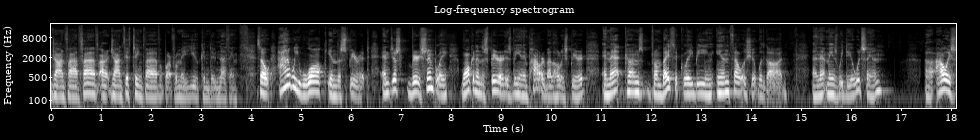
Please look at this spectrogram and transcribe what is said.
John 5, 5, John 15, 5, apart from me, you can do nothing. So how do we walk walk in the Spirit. And just very simply, walking in the Spirit is being empowered by the Holy Spirit, and that comes from basically being in fellowship with God. And that means we deal with sin. Uh, I always,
